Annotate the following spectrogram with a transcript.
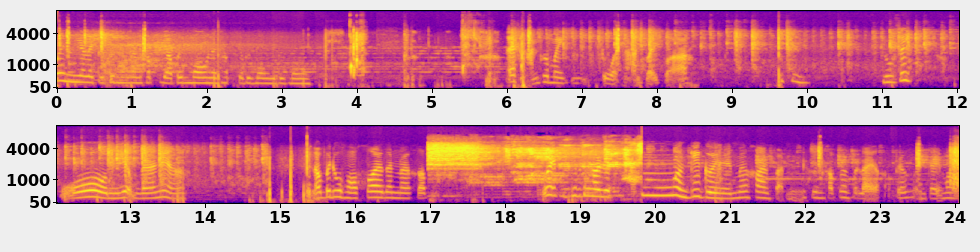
ไม่มีอะไรเกิดขึ้นทั้งนั้นครับ อย่าไปมองเลยครับอย่าไปมองอย่าไปมองได้ฐานเพิ่มมาอีกหนึ่ตัวฐานไฟฟ้าดูสิโอ้มีเยอะเหมือนกันเนี่ย เราไปดูหอคอยกันนะครับเว้ยที่ที่เขาเล็กเมื่อกี้เคยเห็นเมื่อคานฝันขึ้นครับไม่เป็นไรครับไม่ต้องสนใจมาก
